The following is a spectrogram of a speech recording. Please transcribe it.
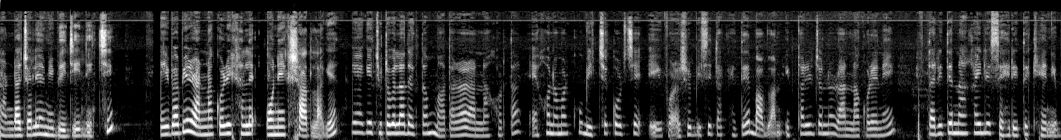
ঠান্ডা জলে আমি ভিজিয়ে নিচ্ছি। এইভাবে রান্না করে খেলে অনেক স্বাদ লাগে। আগে ছোটোবেলা দেখতাম মা তারা রান্না করতা। এখন আমার খুব ইচ্ছে করছে এই ফরাসের বিসিটা খেতে। ভাবলাম ইফতারির জন্য রান্না করে নেই। ইফতারিতে না খাইলে সেহরিতে খেয়ে নিব।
